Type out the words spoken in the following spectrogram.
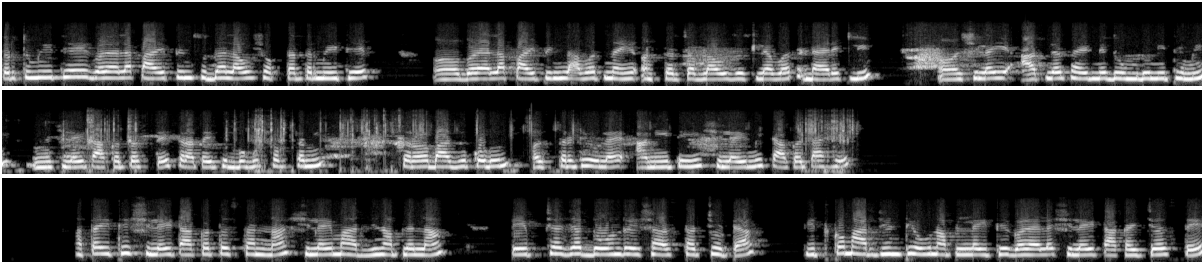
तर तुम्ही इथे गळ्याला पायपिन सुद्धा लावू शकता. तर मी इथे गळ्याला पायपिंग लावत नाही अस्तरचा ब्लाऊज असल्यावर डायरेक्टली शिलाई आतल्या साईडने दुमडून इथे मी शिलाई टाकत असते. तर आता इथे बघू शकता मी सरळ बाजूकडून अस्तर ठेवलाय आणि इथे ही शिलाई मी टाकत आहे. आता इथे शिलाई टाकत असताना शिलाई मार्जिन आपल्याला टेपच्या ज्या दोन रेषा असतात छोट्या तितकं मार्जिन ठेवून आपल्याला इथे गळ्याला शिलाई टाकायची असते.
